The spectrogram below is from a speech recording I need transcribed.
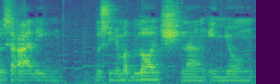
kung sakaling gusto nyo mag-launch ng inyong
